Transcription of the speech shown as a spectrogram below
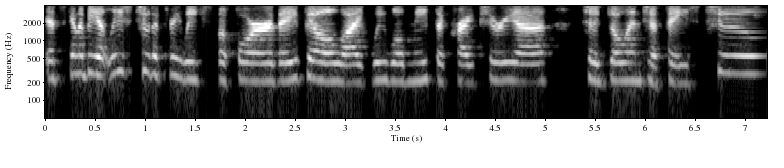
it's gonna be at least two to three weeks before they feel like we will meet the criteria to go into phase two.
